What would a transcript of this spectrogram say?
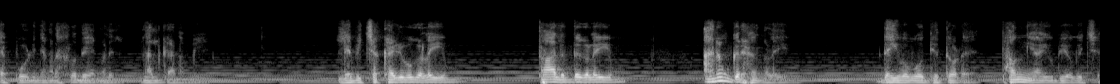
എപ്പോഴും ഞങ്ങളുടെ ഹൃദയങ്ങളിൽ നൽകണമേ. ലഭിച്ച കഴിവുകളെയും താലന്തുകളെയും അനുഗ്രഹങ്ങളെയും ദൈവബോധ്യത്തോടെ ഭംഗിയായി ഉപയോഗിച്ച്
